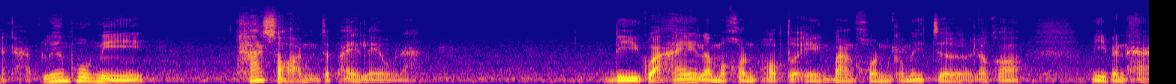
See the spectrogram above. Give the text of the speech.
นะครับเรื่องพวกนี้ถ้าสอนจะไปเร็วนะ ดีกว่าให้เรามาค้นพบตัวเองบางคนก็ไม่เจอ แล้วก็มีปัญหา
